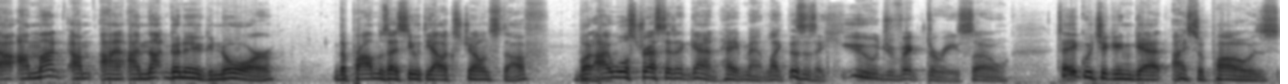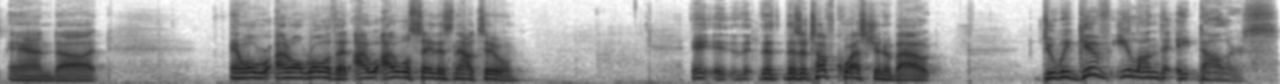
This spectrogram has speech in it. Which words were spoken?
I- I'm not. I'm. I'm not going to ignore the problems I see with the Alex Jones stuff, but I will stress it again. Hey, man, like this is a huge victory. So take what you can get, I suppose, and uh, and we'll and we'll roll with it. I, I will say this now too. It, it, th- there's a tough question about do we give Elon the eight dollars?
